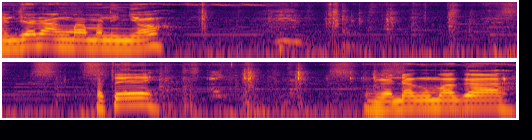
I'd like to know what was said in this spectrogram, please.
Nandiyan na ang mama ninyo? Ate. Magandang umaga.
